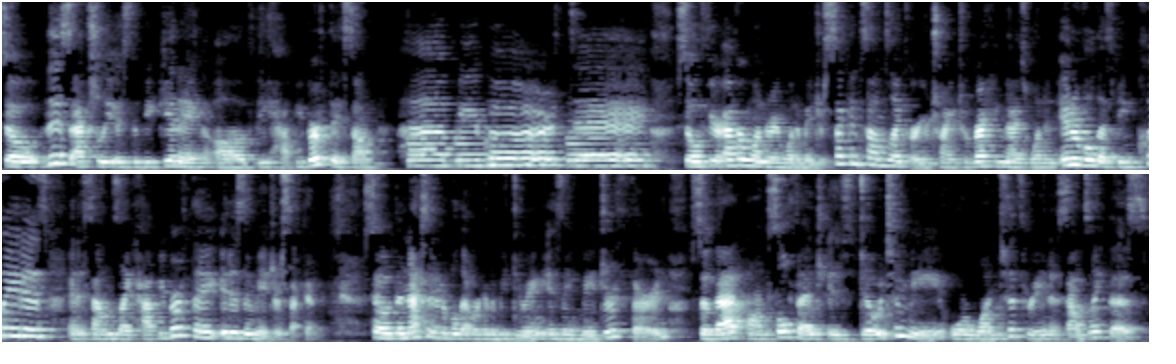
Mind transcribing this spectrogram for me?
So this actually is the beginning of the happy birthday song. Happy birthday. So if you're ever wondering what a major second sounds like, or you're trying to recognize what an interval that's being played is, and it sounds like happy birthday, it is a major second. So the next interval that we're gonna be doing is a major third. So that on solfege is do to mi, or one to three, and it sounds like this.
